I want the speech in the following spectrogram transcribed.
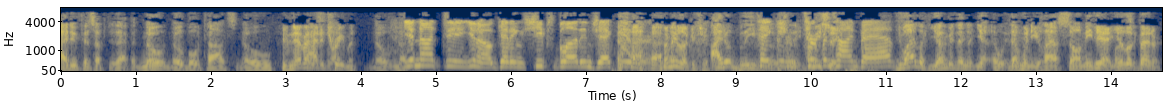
I do fess up to that, but no, no Botox, no. You've never had a face treatment? No, nothing. You're not, uh, you know, getting sheep's blood injected or Let me look at you. I don't believe in those taking turpentine baths. Do I look younger than than when you last saw me? Yeah, you look ago? better.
